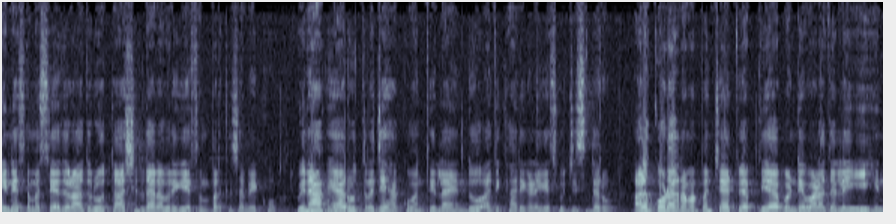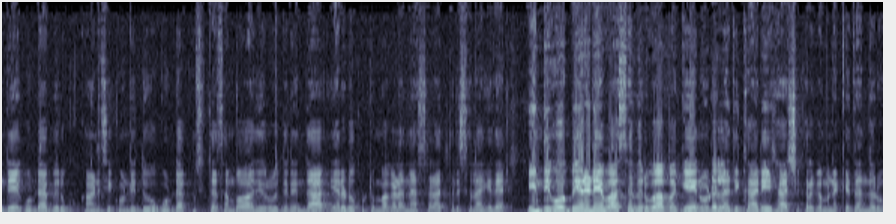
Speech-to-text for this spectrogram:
ಏನೇ ಸಮಸ್ಯೆ ಎದುರಾದರೂ ತಹಶೀಲ್ದಾರ್ ಅವರಿಗೆ ಸಂಪರ್ಕಿಸಬೇಕು. ವಿನಾ ಯಾರೂ ರಜೆ ಹಾಕುವಂತಿಲ್ಲ ಎಂದು ಅಧಿಕಾರಿಗಳಿಗೆ ಸೂಚಿಸಿದರು. ಅಳಕೋಡ ಗ್ರಾಮ ಪಂಚಾಯತ್ ವ್ಯಾಪ್ತಿಯ ಬಂಡವಾಳದಲ್ಲಿ ಈ ಹಿಂದೆ ಗುಡ್ಡ ಬಿರುಕು ಕಾಣಿಸಿಕೊಂಡಿದ್ದು, ಗುಡ್ಡ ಕುಸಿತ ಸಂಭವ ಇರುವುದರಿಂದ ಎರಡು ಕುಟುಂಬಗಳನ್ನು ಸ್ಥಳಾಂತರಿಸಲಾಗಿದೆ. ಇಂದಿಗೂ ಬೇರೆಡೆ ವಾಸವಿರುವ ಬಗ್ಗೆ ನೋಡಲ್ ಅಧಿಕಾರಿ ಶಾಸಕರ ಗಮನಕ್ಕೆ ತಂದರು.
